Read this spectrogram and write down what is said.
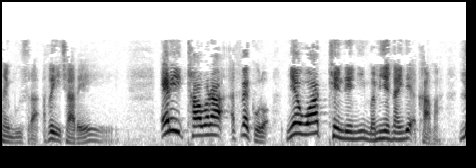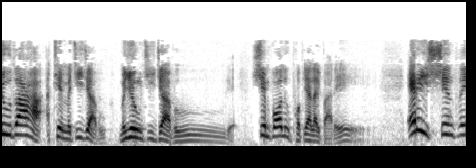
နိုင်ဘူးဆိုတာအသေးချာတယ်အဲ့ဒီထာဝရအသက်ကိုတော့မျက်ဝါးထင်ထင်ကြီးမမြင်နိုင်တဲ့အခါမှာလူသားဟာအထင်မကြီးကြဘူးမယုံကြည်ကြဘူးတဲ့ရှင်ပေါလုဖော်ပြလိုက်ပါတယ်အဲ့ဒီရှင်သေ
